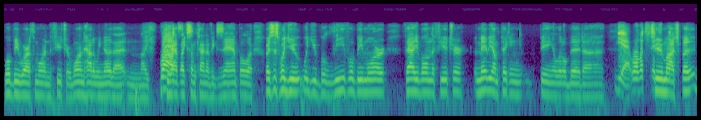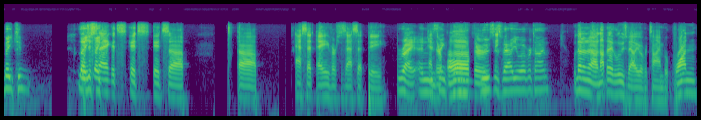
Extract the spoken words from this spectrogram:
will be worth more in the future. One, how do we know that? And like, Well, do you have like some kind of example, or, or is this what you what you believe will be more valuable in the future? Maybe I'm picking being a little bit uh, yeah, well, let's too much, but but you could We're like, just like saying it's it's it's uh uh asset A versus asset B. right, and you and think all- loses value over time? Well, no, no, no, not that they lose value over time, but one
